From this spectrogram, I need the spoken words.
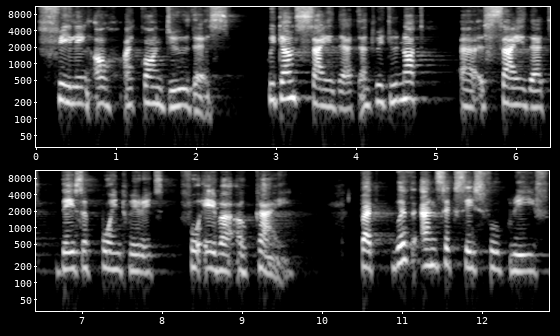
feeling, oh, I can't do this. We don't say that, and we do not uh, say that there's a point where it's forever okay. But with unsuccessful grief,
